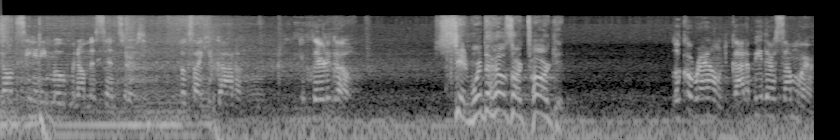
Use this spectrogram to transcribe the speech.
Don't see any movement on the sensors. Looks like you got them. You're clear to go. Shit, where the hell's our target? Look around. Gotta be there somewhere.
